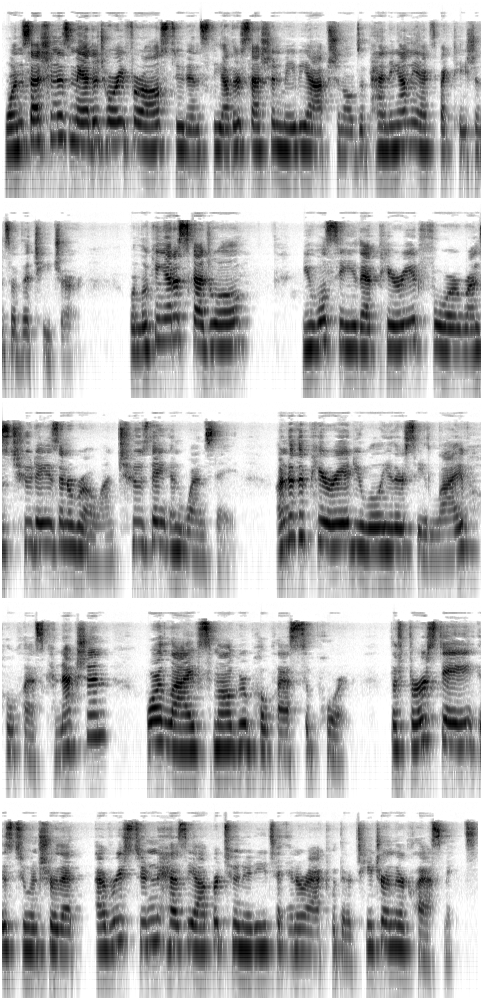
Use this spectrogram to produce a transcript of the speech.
One session is mandatory for all students. The other session may be optional depending on the expectations of the teacher. When looking at a schedule, you will see that period four runs two days in a row on Tuesday and Wednesday. Under the period, you will either see live whole class connection or live small group whole class support. The first day is to ensure that every student has the opportunity to interact with their teacher and their classmates.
